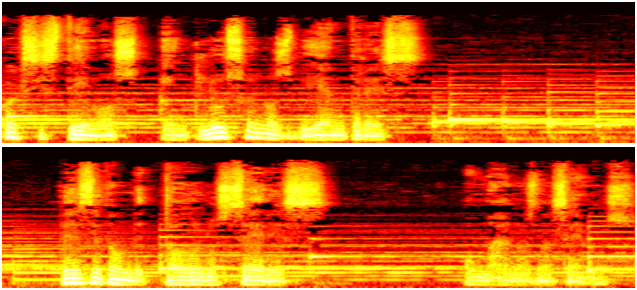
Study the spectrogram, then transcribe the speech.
coexistimos incluso en los vientres, desde donde todos los seres humanos nacemos.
